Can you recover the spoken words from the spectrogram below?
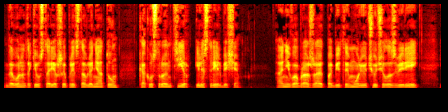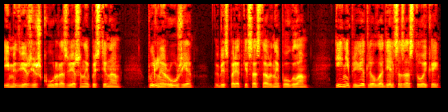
довольно-таки устаревшее представление о том, как устроен тир или стрельбище. Они воображают побитые молью чучело зверей и медвежьи шкуры, развешанные по стенам, пыльные ружья, в беспорядке составленные по углам, и неприветливого владельца за стойкой,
